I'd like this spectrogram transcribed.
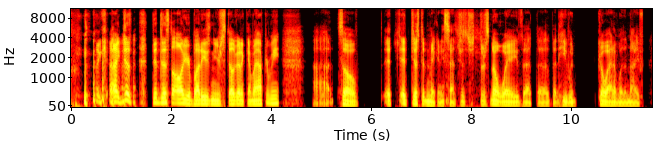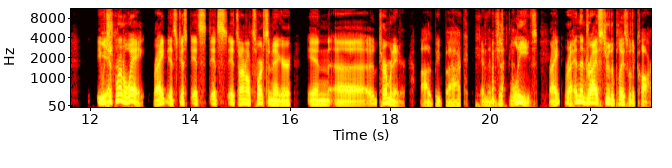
like I just did this to all your buddies, and you're still gonna come after me?" Uh, so it it just didn't make any sense. Just, just there's no way that uh, that he would go at him with a knife. He would Yeah. just run away, right? It's just it's it's it's Arnold Schwarzenegger in uh, Terminator. I'll be back, and then he just leaves, right? Right. And then drives through the place with a car.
